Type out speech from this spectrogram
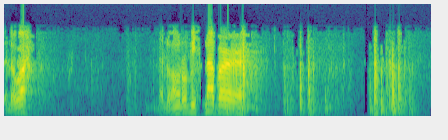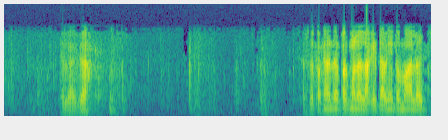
Dalawa. Dalawang ruby snapper. Talaga. Sa pag pag malalaki talaga ito mga lods.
